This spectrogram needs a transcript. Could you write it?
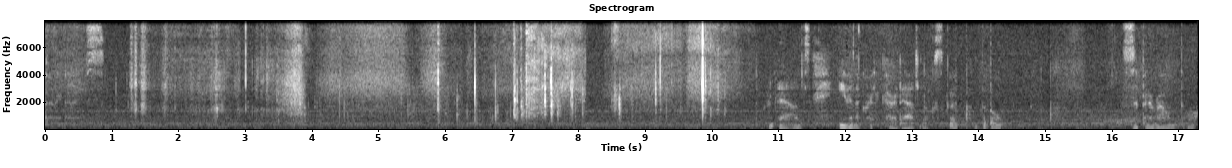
Very nice. ads. Even a credit card ad looks good with the boat zipping around the water.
